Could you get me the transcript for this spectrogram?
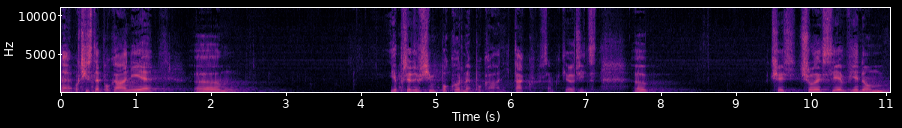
ne, očistné pokání je um, je především pokorné pokání, tak jsem chtěl říct. Že člověk si je vědom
